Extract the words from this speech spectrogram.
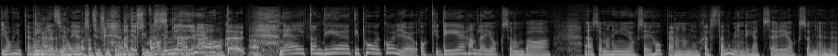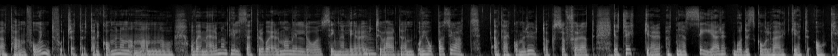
jag har inte hört. Det hade vi hoppats att du skulle komma med Att jag skulle komma med nyheter. Ja, ja. Nej, utan det, det pågår ju. Och det handlar ju också om vad... Alltså man hänger ju också ihop. Även om det är en självständig myndighet så är det ju också också nu att han får inte fortsätta utan det kommer någon annan. Och, och vem är det man tillsätter och vad är det man vill då signalera mm. ut till världen? Och vi hoppas ju att, att det här kommer ut också. För att jag tycker att när jag ser både Skolverket och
